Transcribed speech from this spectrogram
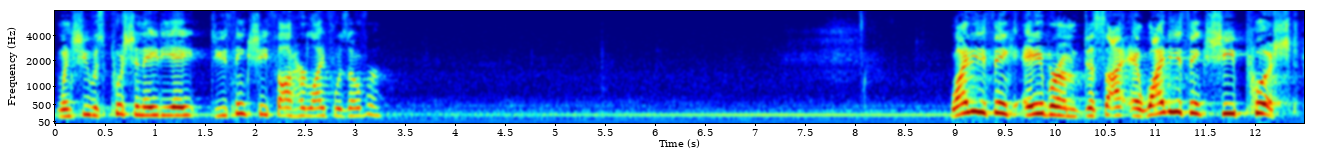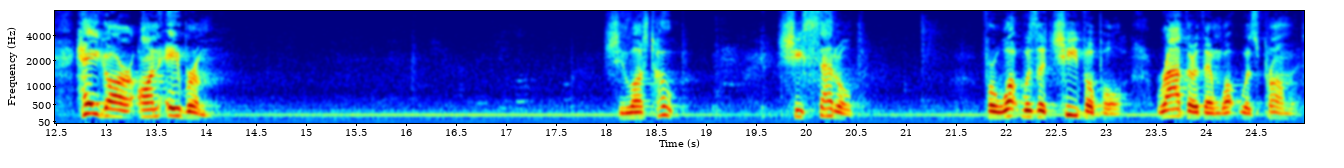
when she was pushing 88, do you think she thought her life was over? Why do you think Abram decided, eh, why do you think she pushed Hagar on Abram? She lost hope. She settled for what was achievable rather than what was promised.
